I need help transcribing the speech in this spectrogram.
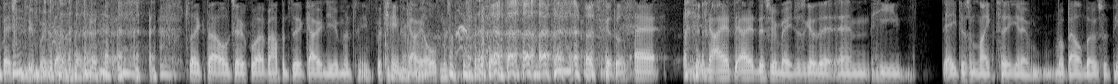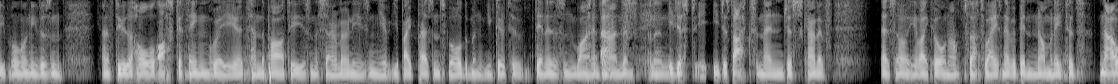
version 2.0. it's like that old joke. Whatever happened to Gary Numan? He became Gary Oldman. That's a good one. know, I had I had this roommate ages ago that um, he he doesn't like to you know rub elbows with people, and he doesn't kind of do the whole Oscar thing where you attend the parties and the ceremonies and you, you buy presents for them and you go to dinners and wine Just and dine them. and then- he just he, he just acts and then just kind of says, "Oh, you like it or not." So that's why he's never been nominated. Now,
